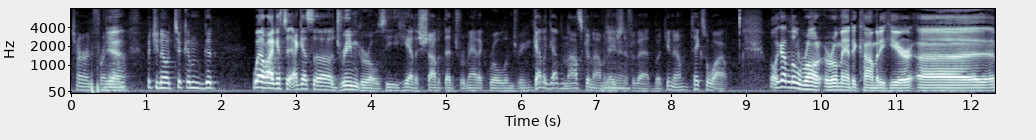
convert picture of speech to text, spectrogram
turn for him. Yeah. But you know, it took him good. Well, I guess I guess uh, Dreamgirls. He, he had a shot at that dramatic role in Dream. He got got an Oscar nomination Yeah. for that. But you know, it takes a while. Well, I got a little ro- romantic comedy here, uh,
